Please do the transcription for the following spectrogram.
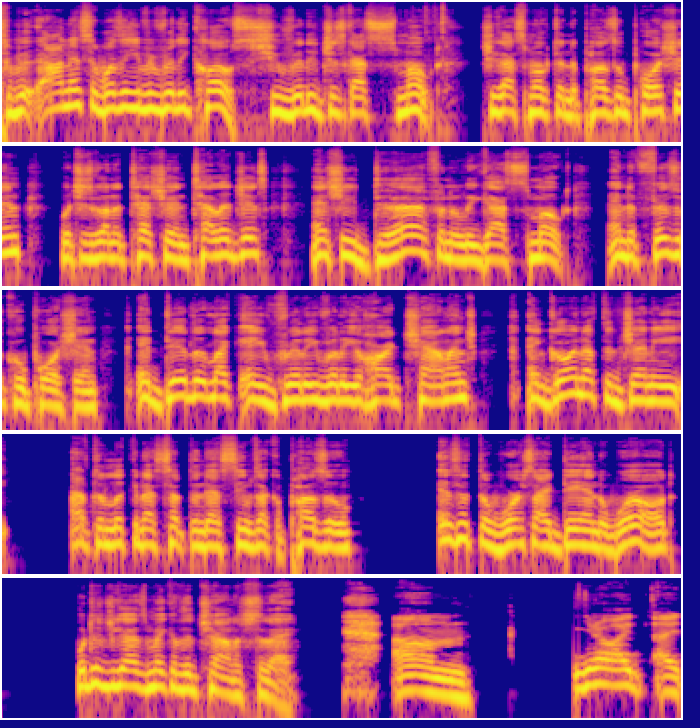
To be honest, it wasn't even really close. She really just got smoked. She got smoked in the puzzle portion, which is going to test your intelligence, and she definitely got smoked in the physical portion. It did look like a really, really hard challenge. And going after Jenny after looking at something that seems like a puzzle isn't the worst idea in the world. What did you guys make of the challenge today? Um, you know, I, I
